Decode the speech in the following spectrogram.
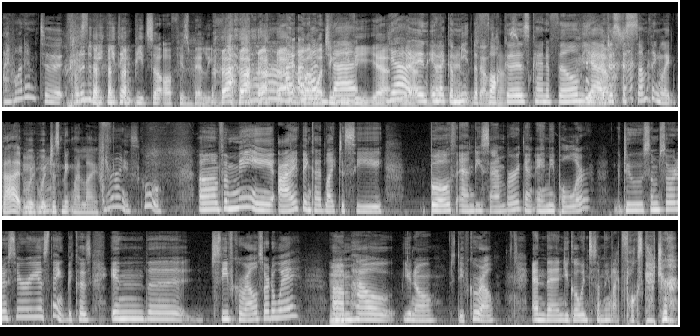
I want him to. I want him to be eating pizza off his belly. Ah, I, I While watching that. TV, yeah, yeah, yeah, in, in like a Meet the Charles Fockers kind of film. Yeah, Yeah. just just something like that would, would mm-hmm. just make my life. Nice, cool. Um, for me, I think I'd like to see both Andy Samberg and Amy Poehler do some sort of serious thing because in the Steve Carell sort of way, um, how you know Steve Carell, and then you go into something like Foxcatcher,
